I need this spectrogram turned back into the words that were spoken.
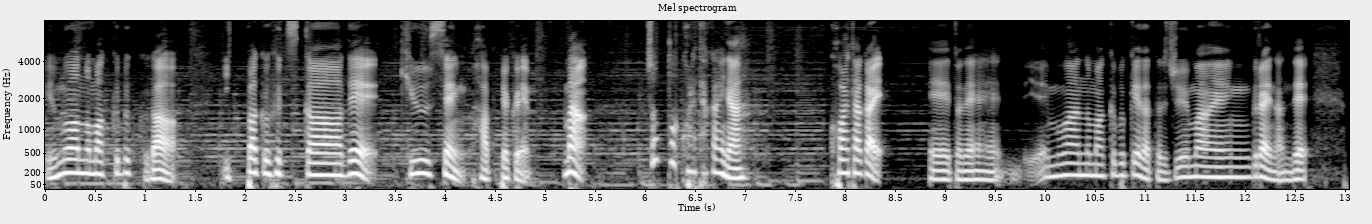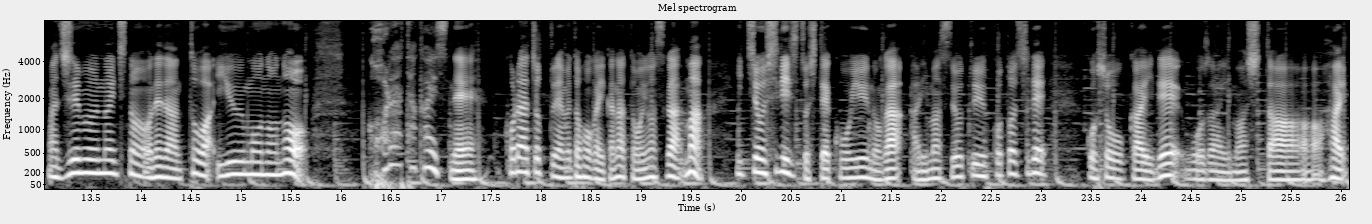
M1 の MacBook が1泊2日で9800円。まあ、ちょっとこれ高いな。これは高い。えっ、ー、とね、M1 の MacBook Air だったら10万円ぐらいなんで、まあ、10分の1のお値段とは言うものの、これは高いですね。これはちょっとやめた方がいいかなと思いますが、まあ、一応シリーズとしてこういうのがありますよという形でご紹介でございました。はい。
